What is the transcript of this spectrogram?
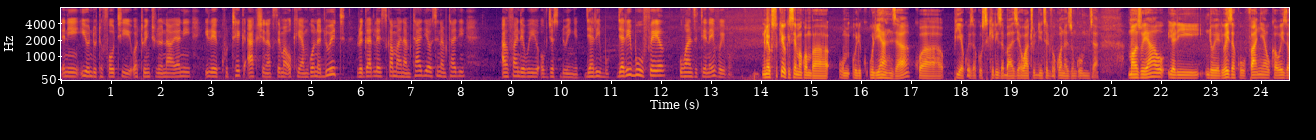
yani hiyo ndio tofauti watu wengi tulionao yani ile kutake action na kusema okay I'm gonna do it regardless kama ana mtaji au sina mtaji I'll find a way of just doing it. Jaribu, jaribu, ufail, uanze tena hivyo hivyo. Nimekusikia ukisema kwamba um, uli, ulianza kwa pia kuweza kusikiliza baadhi ya watu jinsi walivyokuwa wanazungumza. Mawazo yao yali ndio yaliweza kufanya ukaweza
